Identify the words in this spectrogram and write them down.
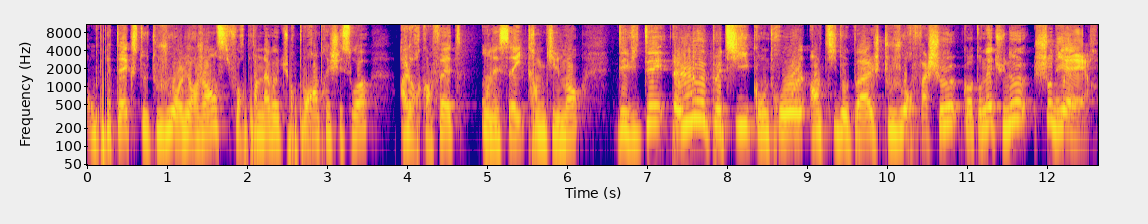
on prétexte toujours l'urgence, il faut reprendre la voiture pour rentrer chez soi, alors qu'en fait, on essaye tranquillement d'éviter le petit contrôle antidopage toujours fâcheux quand on est une chaudière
